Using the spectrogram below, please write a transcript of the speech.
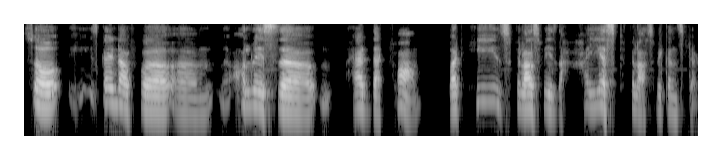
So he's kind of uh, um, always uh, had that form, his philosophy is the highest philosophy considered.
